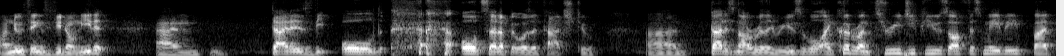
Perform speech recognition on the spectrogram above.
on new things if you don't need it. And that is the old, old setup it was attached to. Uh, that is not really reusable. I could run three GPUs off this maybe, but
